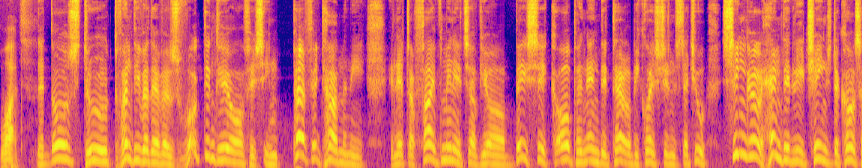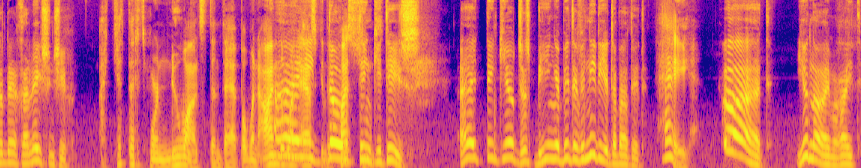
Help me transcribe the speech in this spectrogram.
What? That those two 20 whatevers walked into your office in perfect harmony, and after five minutes of your basic open ended therapy questions, that you single handedly changed the course of their relationship? I get that it's more nuanced than that, but when I'm the one asking the question. I don't think it is. I think you're just being a bit of an idiot about it. hey, What? You know I'm right.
